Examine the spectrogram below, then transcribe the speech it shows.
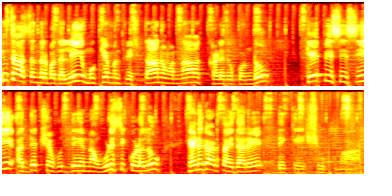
ಇಂತಹ ಸಂದರ್ಭದಲ್ಲಿ ಮುಖ್ಯಮಂತ್ರಿ ಸ್ಥಾನವನ್ನು ಕಳೆದುಕೊಂಡು ಕೆಪಿಸಿಸಿ ಅಧ್ಯಕ್ಷ ಹುದ್ದೆಯನ್ನು ಉಳಿಸಿಕೊಳ್ಳಲು ಹೆಣಗಾಡ್ತಾ ಇದ್ದಾರೆ ಡಿ ಕೆ ಶಿವಕುಮಾರ್.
